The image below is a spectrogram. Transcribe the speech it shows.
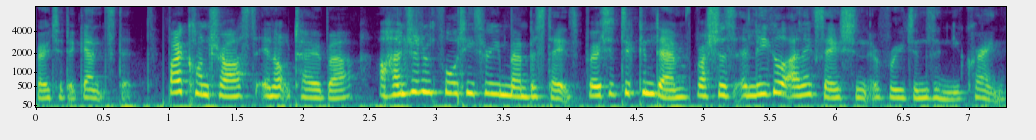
voted against it. By contrast, in October, 143 member states voted to condemn Russia's illegal annexation of regions in Ukraine.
